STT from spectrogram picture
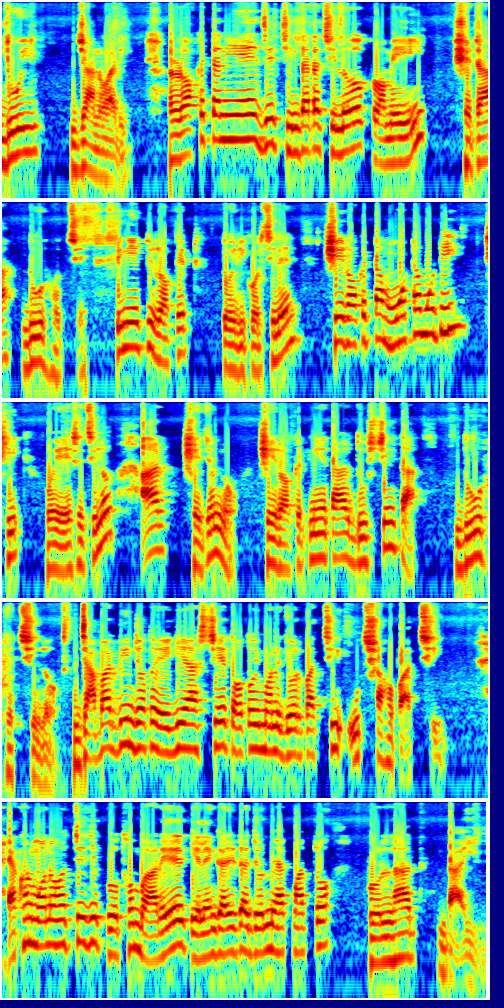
দুই জানুয়ারি। রকেটটা নিয়ে যে চিন্তাটা ছিল, ক্রমেই সেটা দূর হচ্ছে। তিনি একটি রকেট তৈরি করছিলেন। সেই রকেটটা মোটামুটি ঠিক হয়ে এসেছিল আর সেজন্য সেই রকেট নিয়ে তার দুশ্চিন্তা দূর হচ্ছিল। যাবার দিন যত এগিয়ে আসছে, ততই মনে জোর পাচ্ছি, উৎসাহ পাচ্ছি। এখন মনে হচ্ছে যে প্রথমবারের কেলেঙ্কারিটার জন্য একমাত্র প্রহ্লাদ দায়ী।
